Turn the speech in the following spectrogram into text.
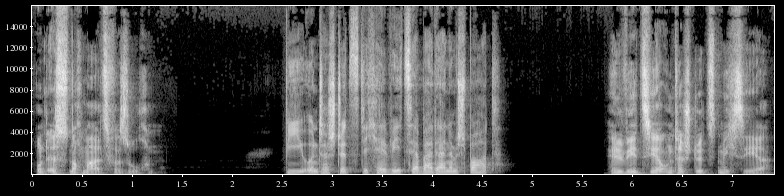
und es nochmals versuchen. Wie unterstützt dich Helvetia bei deinem Sport? Helvetia unterstützt mich sehr.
